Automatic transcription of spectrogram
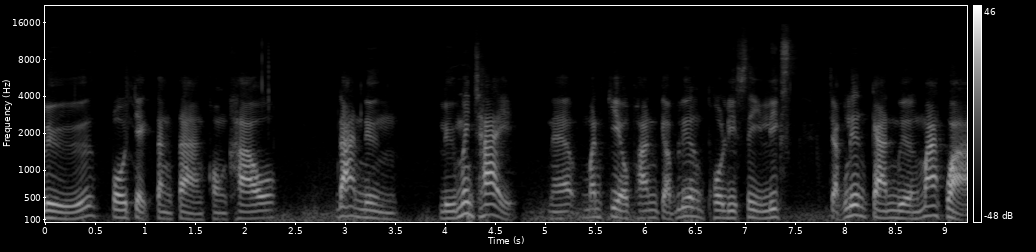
หรือโปรเจกต์ต่างๆของเขาด้านหนึ่ง หรือไม่ใช่นะมันเกี่ยวพันกับเรื่อง policy risk จากเรื่องการเมืองมากกว่า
